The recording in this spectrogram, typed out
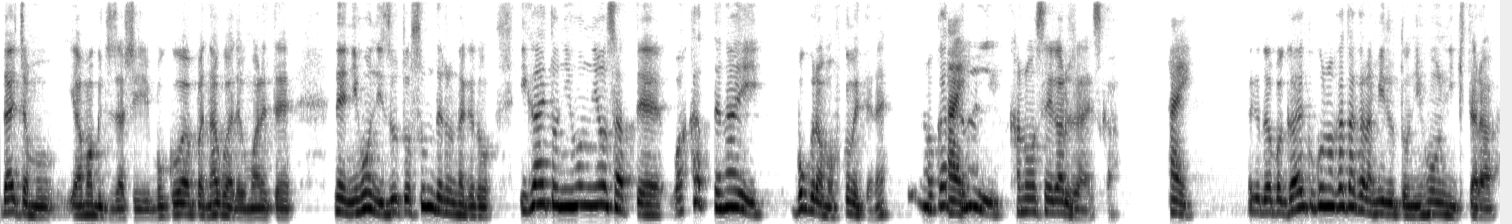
大ちゃんも山口だし、僕はやっぱり名古屋で生まれて、ね、日本にずっと住んでるんだけど、意外と日本の良さって分かってない、僕らも含めてね、分かってない可能性があるじゃないですか。はい。だけどやっぱ外国の方から見ると日本に来たら、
